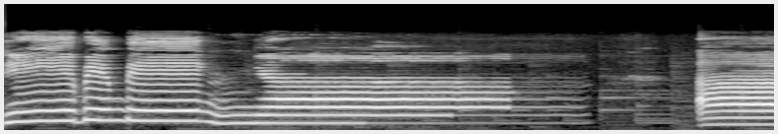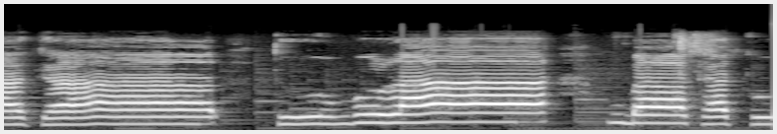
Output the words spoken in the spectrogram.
dibimbingnya. Agar tumbuhlah bakatku.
